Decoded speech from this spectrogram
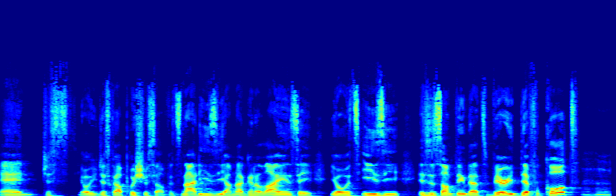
and just, yo, you just gotta push yourself. It's not easy. I'm not gonna lie and say, yo, it's easy. This is something that's very difficult, Mm-hmm.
